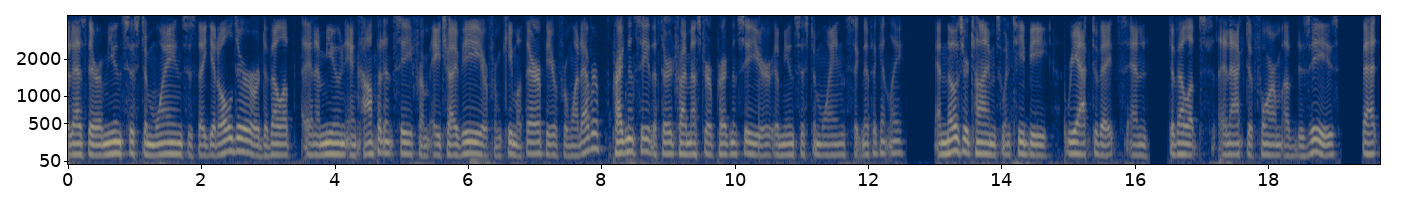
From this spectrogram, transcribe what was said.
but as their immune system wanes as they get older or develop an immune incompetency from HIV or from chemotherapy or from whatever, pregnancy, the third trimester of pregnancy, your immune system wanes significantly. And those are times when TB reactivates and develops an active form of disease that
